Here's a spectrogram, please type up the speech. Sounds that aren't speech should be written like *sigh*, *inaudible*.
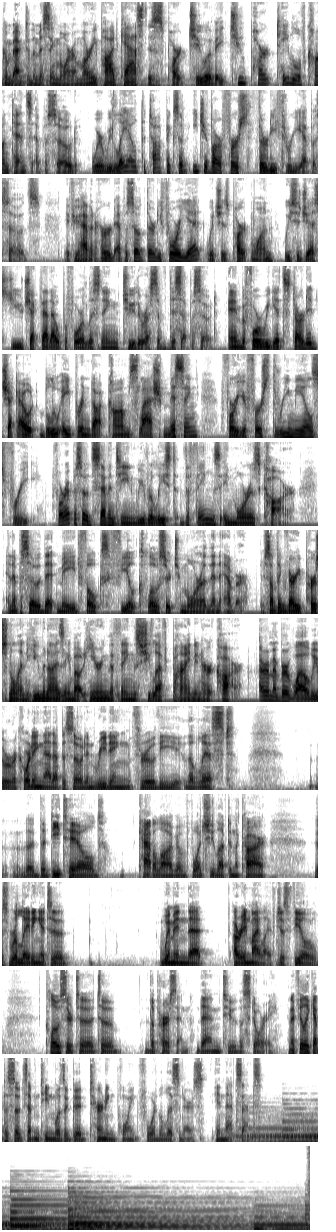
Welcome back to the Missing Maura Murray podcast. This is part two of a two part table of contents episode where we lay out the topics of each of our first 33 episodes. If you haven't heard episode 34 yet, which is part one, we suggest you check that out before listening to the rest of this episode. And before we get started, check out blueapron.com slash missing for your first three meals free. For episode 17, we released The Things in Maura's Car an episode that made folks feel closer to Maura than ever. There's something very personal and humanizing about hearing the things she left behind in her car. I remember while we were recording that episode and reading through the, the list, the the detailed catalog of what she left in the car, just relating it to women that are in my life, just feel closer to to the person than to the story. And I feel like episode 17 was a good turning point for the listeners in that sense.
